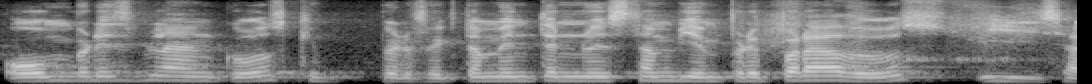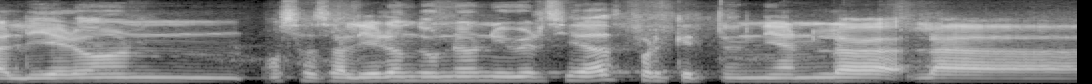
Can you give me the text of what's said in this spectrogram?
hombres blancos que perfectamente no están bien preparados y salieron, o sea, salieron de una universidad porque tenían la, la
